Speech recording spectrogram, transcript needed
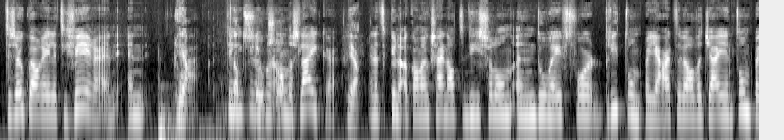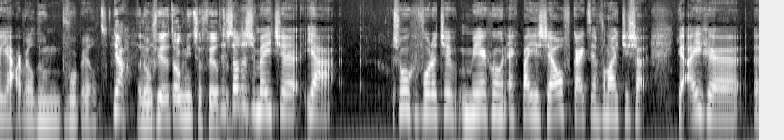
het is ook wel relativeren en, en ja, Ja, dingen dat kunnen gewoon zo. anders lijken. Ja. En het kunnen, kan ook zijn dat die salon een doel heeft voor drie ton per jaar, terwijl dat jij een ton per jaar wil doen, bijvoorbeeld. Ja, dan hoef je het ook niet zoveel Dus te dat doen. is een beetje, ja, zorg ervoor dat je meer gewoon echt bij jezelf kijkt en vanuit je, je eigen eh,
